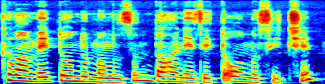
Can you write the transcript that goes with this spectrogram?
Kıvam ve dondurmamızın daha lezzetli olması için.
